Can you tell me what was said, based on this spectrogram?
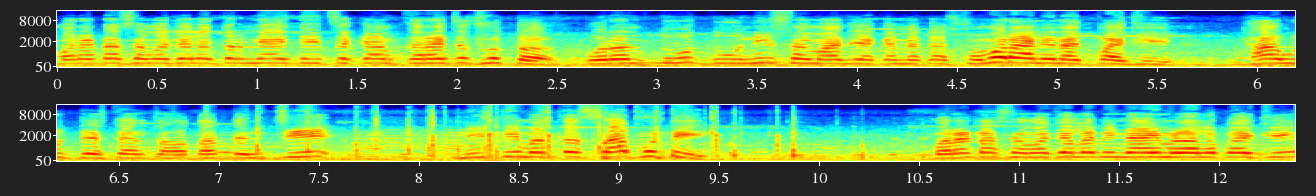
मराठा समाजाला तर न्याय द्यायचं काम करायचंच होतं परंतु दोन्ही समाज एकामेकासमोर आले नाहीत पाहिजे. हा उद्देश त्यांचा होता. त्यांची नीतिमत्ता साफ होती. मराठा समाजाला बी न्याय मिळाला पाहिजे.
